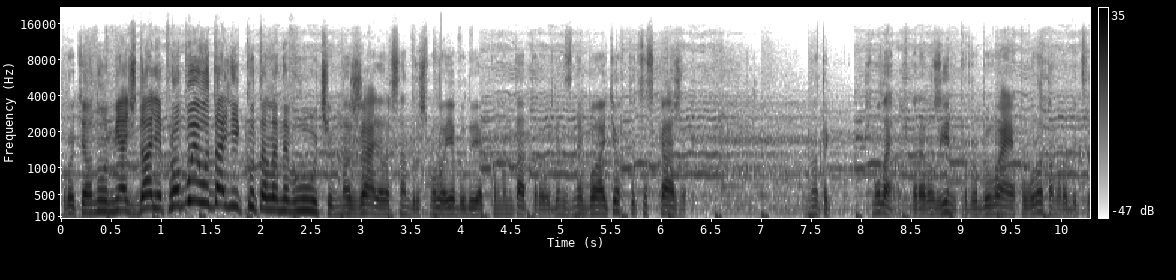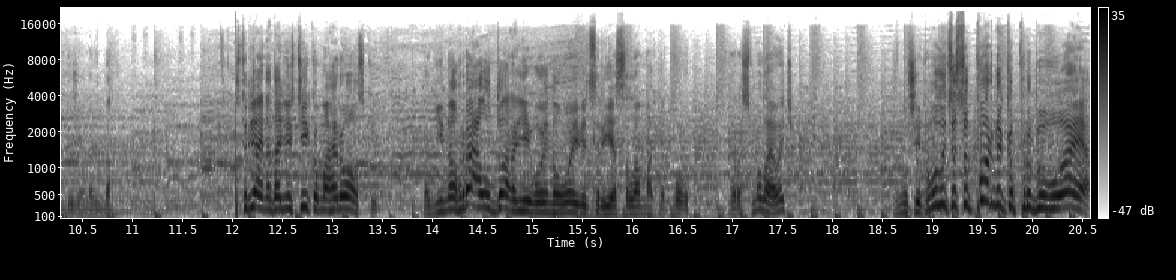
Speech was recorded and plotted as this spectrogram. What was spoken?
Протягнув м'яч далі, пробив у дальній кут, але не влучив. На жаль, Олександру Шмоло. Я буду як коментатор, один з небагатьох, хто це скаже. Ну так Шмолевич бере розгін, пробиває поворотом, робить це дуже невдало. Стріляє на дальню стійку Магеровський. Надійно гра, удар лівою ногою від Сергія Саламахи. Шмулевич. Змушує помилитися суперника, пробиває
